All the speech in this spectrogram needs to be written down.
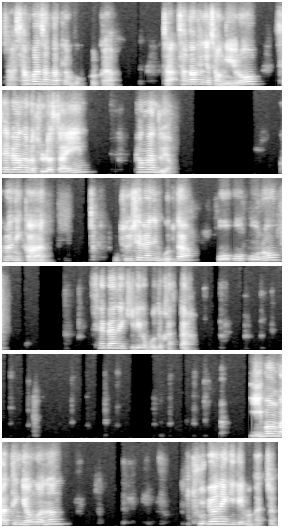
자, 3번 삼각형 볼까요? 자, 삼각형의 정의로 세 변으로 둘러싸인 평면도형. 그러니까 두 세 변이 모두 다 5, 5, 5로 세 변의 길이가 모두 같다. 2번 같은 경우는 두 변의 길이만 같죠?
